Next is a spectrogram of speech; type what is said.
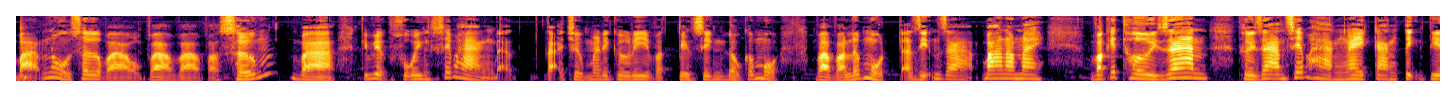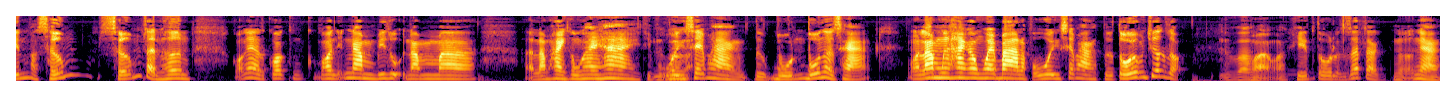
bán hồ sơ vào vào vào vào sớm và cái việc phụ huynh xếp hàng đã tại trường Medicury và tuyển sinh đầu cấp 1 và vào lớp 1 đã diễn ra 3 năm nay và cái thời gian thời gian xếp hàng ngày càng tịnh tiến và sớm sớm dần hơn có nghĩa là có có những năm ví dụ năm uh, năm 2022 thì phụ huynh vâng. xếp hàng từ 4 4 giờ sáng và năm 2023 là phụ huynh xếp hàng từ tối hôm trước rồi vâng. và khiến tôi rất là ngỡ ngàng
